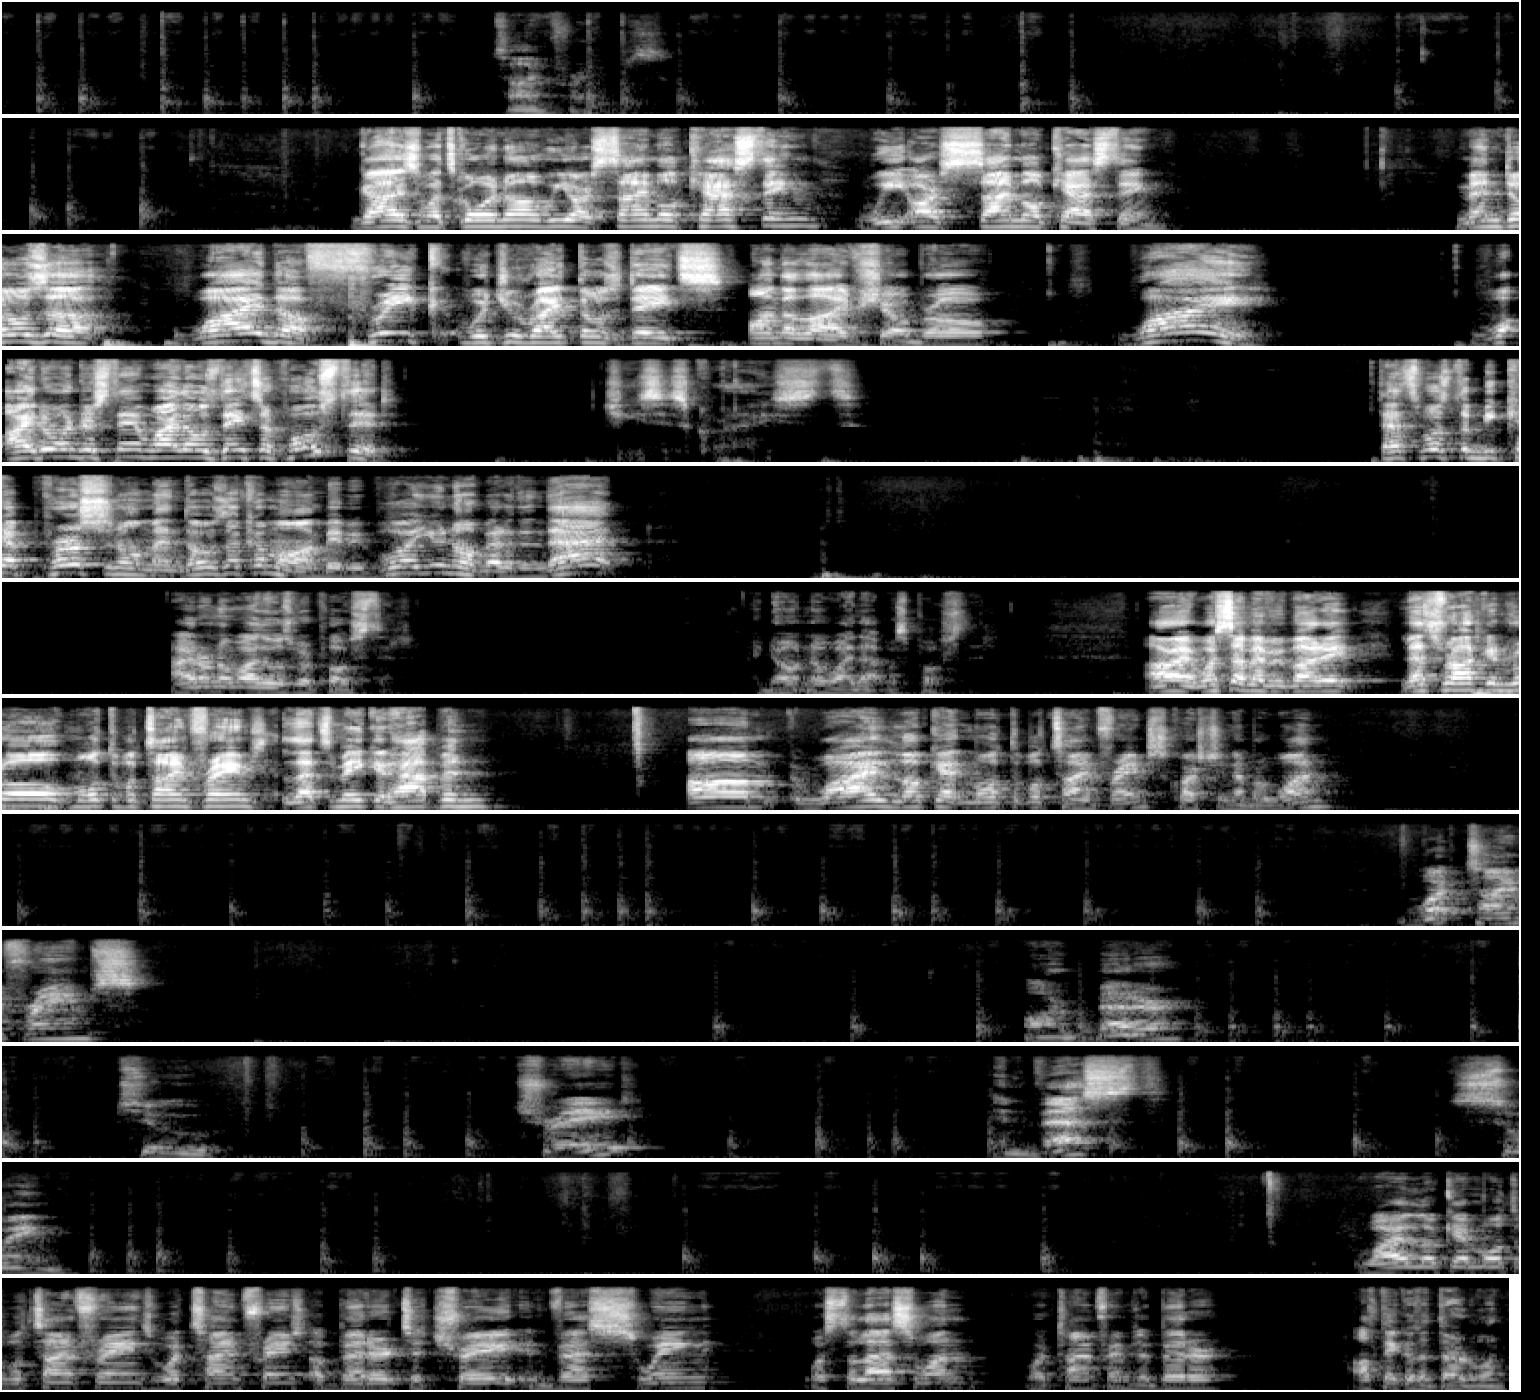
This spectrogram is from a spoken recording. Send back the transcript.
time frames? Guys, what's going on? We are simulcasting. We are simulcasting. Mendoza, why the freak would you write those dates on the live show, bro? Why? I don't understand why those dates are posted. Jesus Christ. That's supposed to be kept personal, Mendoza. Come on, baby boy. You know better than that. I don't know why those were posted. I don't know why that was posted. All right, what's up, everybody? Let's rock and roll. Multiple time frames. Let's make it happen. Um, why look at multiple time frames? Question number one. What time frames are better to trade, invest, swing. Why look at multiple time frames? What time frames are better to trade, invest, swing? What's the last one? What time frames are better? I'll think of the third one.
